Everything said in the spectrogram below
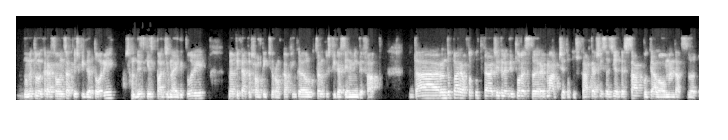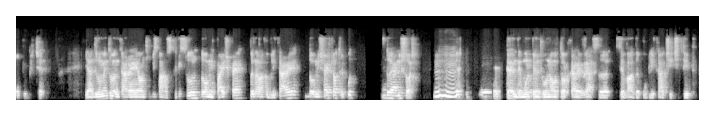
În momentul în care s-au anunțat câștigătorii și am deschis pagina editurii, mi-a picat așa un pic cerul în cap, fiindcă Olguța nu câștigase nimic de fapt. Dar întâmplarea a făcut ca cei de la editură să remarce totuși cartea și să zică că s-ar putea la un moment dat să o publice. Iar din momentul în care au început manuscrisul, 2014, până la publicare, 2016 au trecut doi anișori. Mm-hmm. Deci, extrem de mult pentru un autor care vrea să se vadă publicat și citit.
